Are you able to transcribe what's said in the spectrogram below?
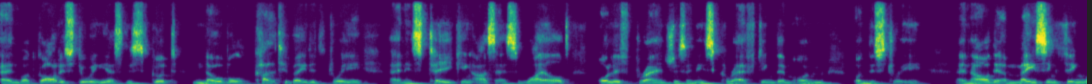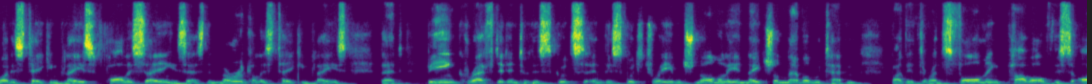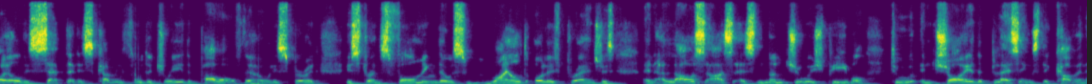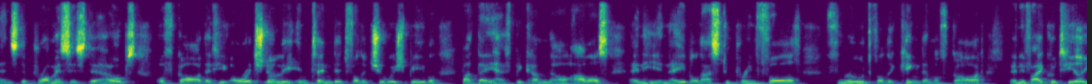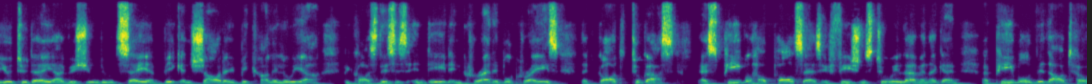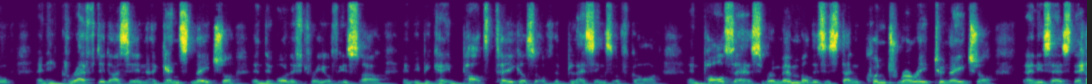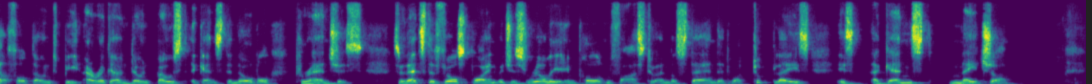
And what God is doing, He has this good, noble, cultivated tree, and He's taking us as wild olive branches and He's grafting them on, on this tree. And now the amazing thing, what is taking place, Paul is saying, he says the miracle is taking place that being grafted into this good in this good tree, which normally in nature never would happen, by the transforming power of this oil, this sap that is coming through the tree, the power of the Holy Spirit is transforming those wild olive branches and allows us as non Jewish people to enjoy the blessings, the covenants, the promises, the hopes of God that He originally intended for the Jewish people, but they have become now ours. And he enabled us to bring forth fruit for the kingdom of God. And if I could hear you today, I wish you would say a big and shout a big hallelujah, because this is indeed incredible grace that God took us as people, how Paul says, Ephesians 2:11 again, a people without hope, and he crafted us in against nature in the olive tree of Israel, and we became partakers of the blessings of God. And Paul says, remember, this is done contrary to nature. And he says, therefore, don't be arrogant, don't boast against the noble branches. So that's the first point, which is really important for us to understand that what took place is against nature.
